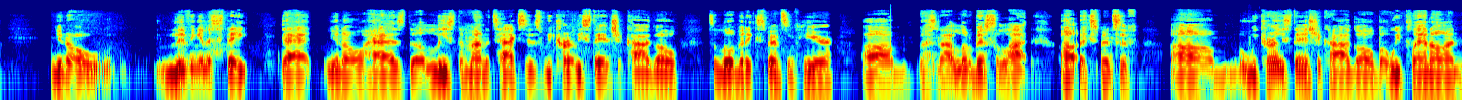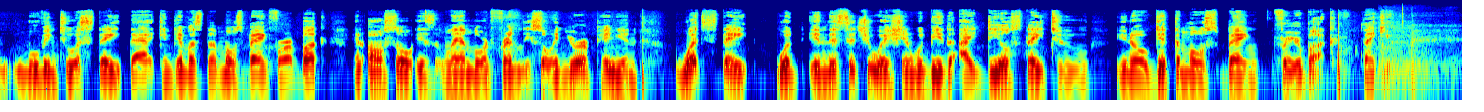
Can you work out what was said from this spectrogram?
you know living in a state that you know has the least amount of taxes. We currently stay in Chicago. It's a little bit expensive here. Um, it's not a little bit; it's a lot uh, expensive. Um, we currently stay in Chicago, but we plan on moving to a state that can give us the most bang for our buck and also is landlord friendly. So, in your opinion, what state would, in this situation, would be the ideal state to you know, get the most bang for your buck. Thank you.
